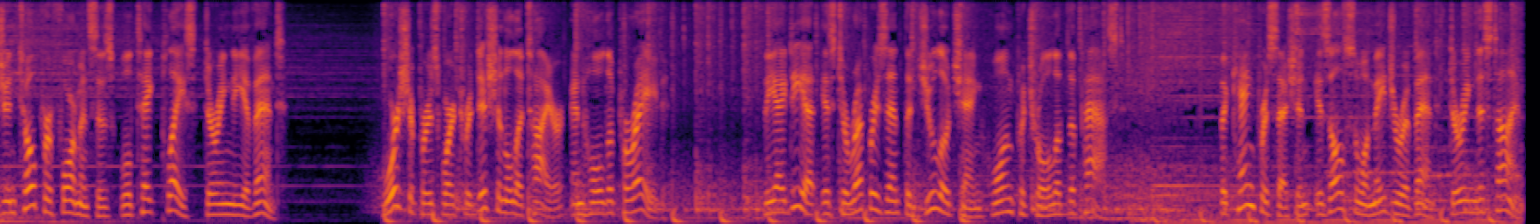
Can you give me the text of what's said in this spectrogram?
Jinto performances will take place during the event. Worshippers wear traditional attire and hold a parade. The idea is to represent the Julocheng Huang patrol of the past. The Kang procession is also a major event during this time.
